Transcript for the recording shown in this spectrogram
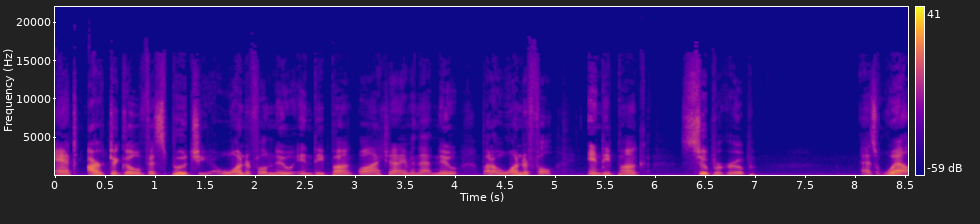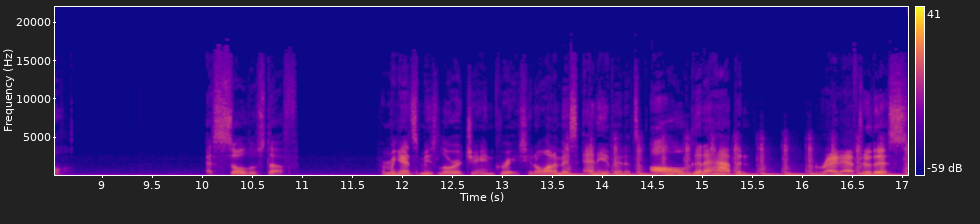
Antarctigo Vespucci, a wonderful new indie punk. Well, actually, not even that new, but a wonderful indie punk supergroup, as well as solo stuff from Against Me's Laura Jane Grace. You don't want to miss any of it. It's all going to happen right after this.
